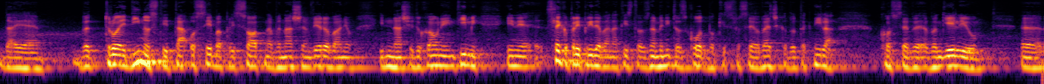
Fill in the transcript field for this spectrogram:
da je v trojedinosti ta oseba prisotna v našem verovanju in naši duhovni intimi. In slejko prej prideva na tisto znamenito zgodbo, ki smo se jo večkrat dotaknila, ko se v evangeliju eh,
